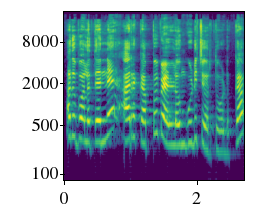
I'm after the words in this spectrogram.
അതുപോലെ തന്നെ അര കപ്പ് വെള്ളവും കൂടി ചേർത്ത് കൊടുക്കാം.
